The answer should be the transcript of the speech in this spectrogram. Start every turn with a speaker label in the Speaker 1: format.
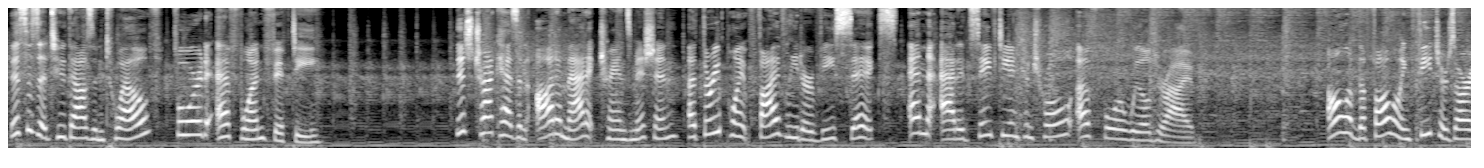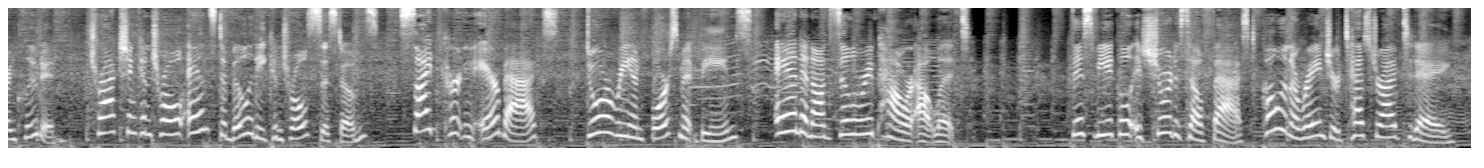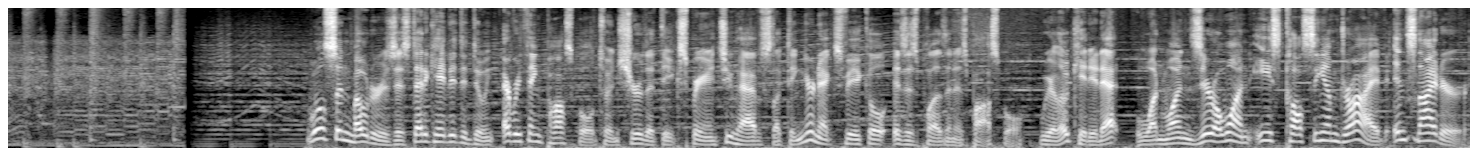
Speaker 1: This is a 2012 Ford F-150. This truck has an automatic transmission, a 3.5-liter V6, and the added safety and control of four-wheel drive. All of the following features are included. Traction control and stability control systems, side curtain airbags, door reinforcement beams, and an auxiliary power outlet. This vehicle is sure to sell fast. Call and arrange your test drive today.
Speaker 2: Wilson Motors is dedicated to doing everything possible to ensure that the experience you have selecting your next vehicle is as pleasant as possible. We are located at 1101 East Coliseum Drive in Snyder.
